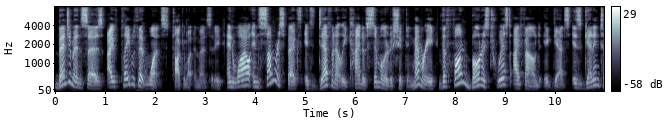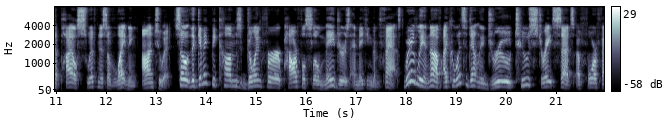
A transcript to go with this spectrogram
Benjamin says, I've played with it once, talking about immensity, and while in some respects it's definitely kind of similar to shifting memory, the fun bonus twist I found it gets is getting to pile swiftness of lightning onto it. So the gimmick becomes going for powerful slow majors and making them fast. Weirdly enough, I coincidentally drew two straight sets of four fast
